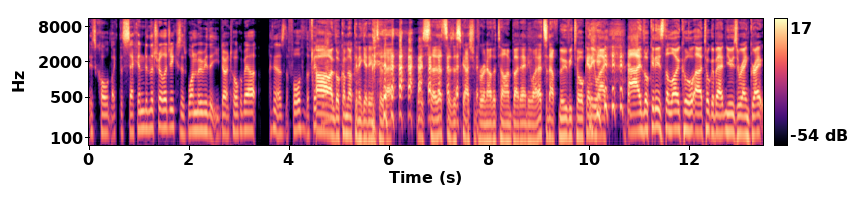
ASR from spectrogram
is called like the second in the trilogy? Because there's one movie that you don't talk about. I think that's the fourth or the fifth. Oh, one. look, I'm not going to get into that. It's, uh, that's a discussion for another time. But anyway, that's enough movie talk. Anyway, uh, look, it is the local uh, talk about news around Great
